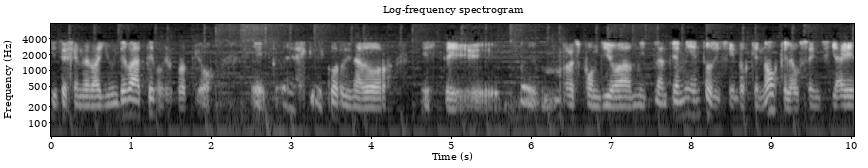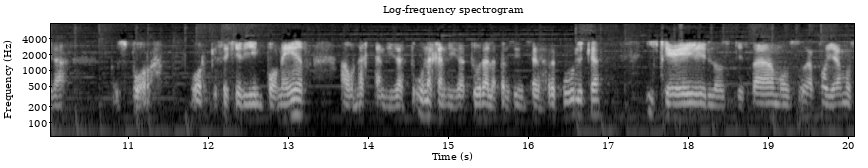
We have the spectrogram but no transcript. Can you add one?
sí se generó ahí un debate porque el propio eh, coordinador este respondió a mi planteamiento diciendo que no, que la ausencia era pues por porque se quería imponer a una candidatura, una candidatura a la presidencia de la República y que los que estábamos apoyamos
